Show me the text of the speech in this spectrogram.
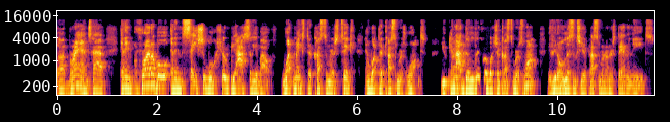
uh, brands have an incredible and insatiable curiosity about what makes their customers tick and what their customers want. You cannot Right. deliver what your customers want if you don't listen to your customer and understand the needs.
